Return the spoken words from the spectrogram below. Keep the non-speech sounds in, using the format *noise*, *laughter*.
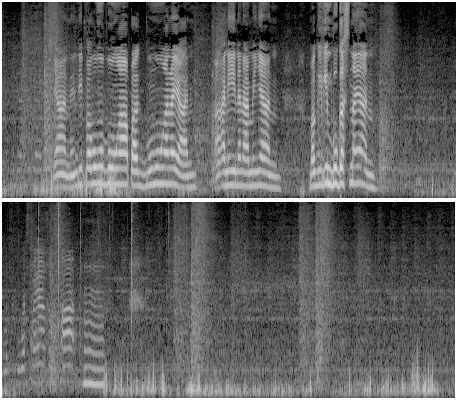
Yan, hindi pa bumubunga. Pag bumunga na yan, aanihin na namin yan. Magiging bugas na yan.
